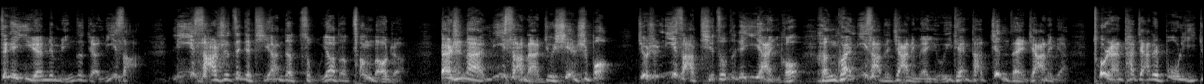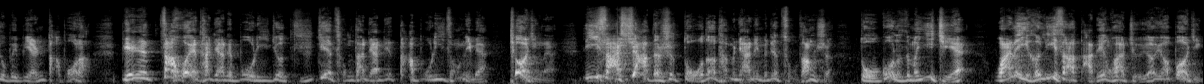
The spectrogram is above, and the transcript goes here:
这个议员的名字叫 Lisa，Lisa 是这个提案的主要的倡导者，但是呢，Lisa 呢就现世报。就是丽莎提出这个议案以后，很快丽莎的家里面有一天，她正在家里面，突然她家的玻璃就被别人打破了，别人砸坏她家的玻璃，就直接从她家的大玻璃窗里面跳进来。丽莎吓得是躲到他们家里面的储藏室，躲过了这么一劫。完了以后，丽莎打电话九幺幺报警，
